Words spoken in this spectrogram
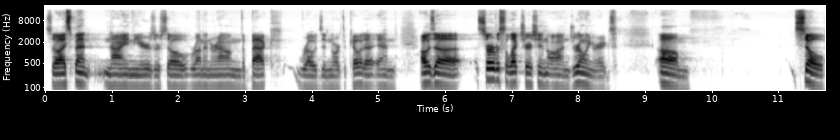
So I spent nine years or so running around the back roads in North Dakota, and I was a service electrician on drilling rigs. Um, so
